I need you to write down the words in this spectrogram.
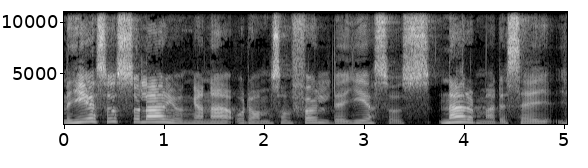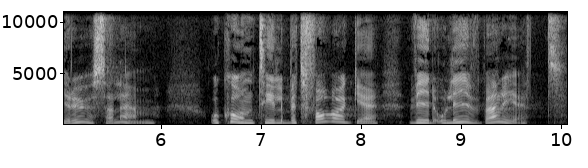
När Jesus och lärjungarna och de som följde Jesus närmade sig Jerusalem och kom till Betfage vid Olivberget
